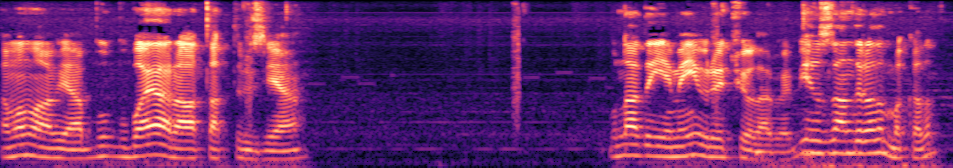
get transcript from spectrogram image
Tamam abi ya. Bu, bu bayağı rahatlattı bizi ya. Bunlar da yemeği üretiyorlar böyle. Bir hızlandıralım bakalım.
